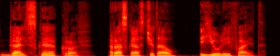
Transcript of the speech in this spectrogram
«Гальская кровь». Рассказ читал Юлий Файт.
